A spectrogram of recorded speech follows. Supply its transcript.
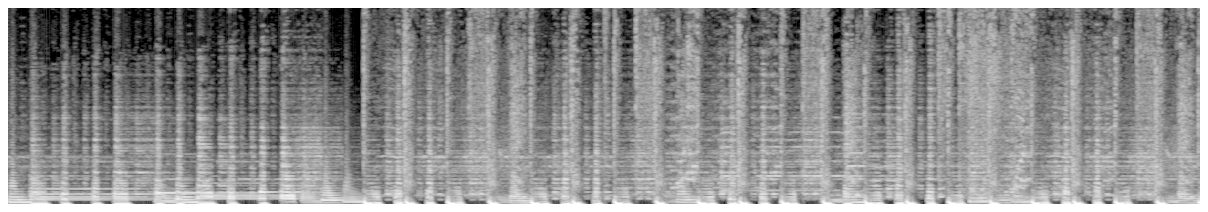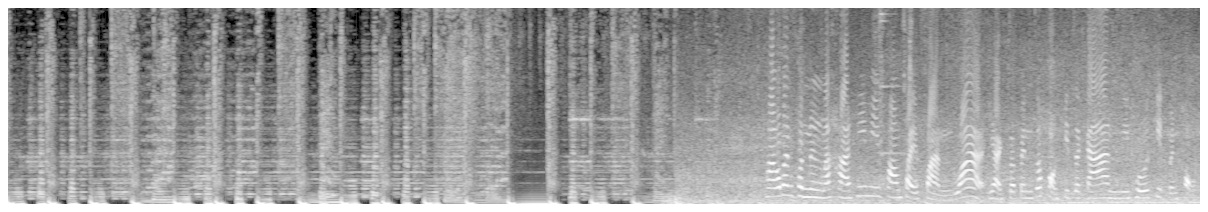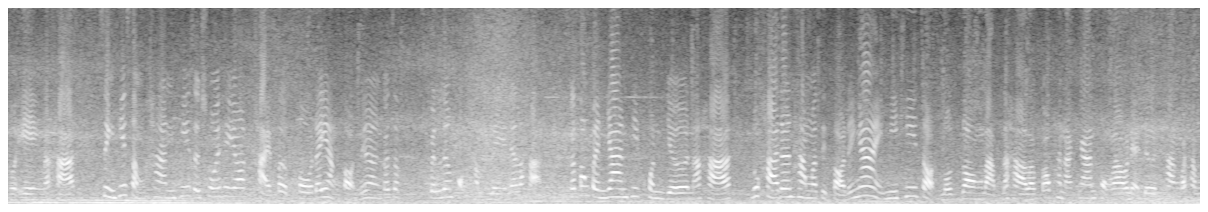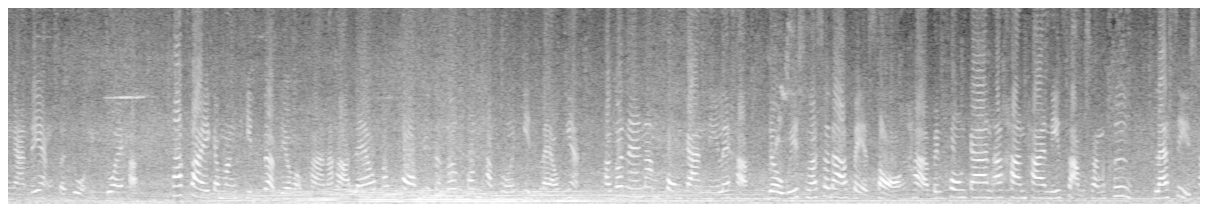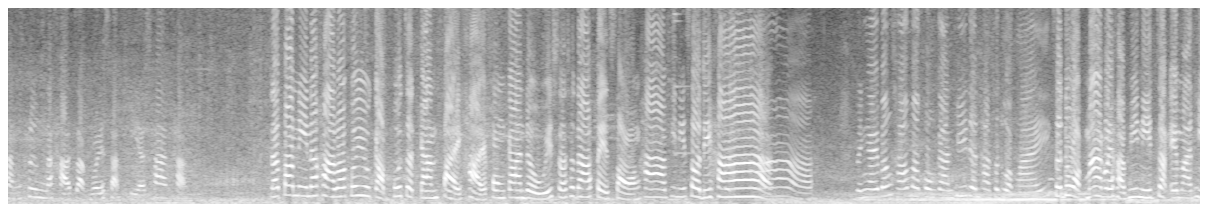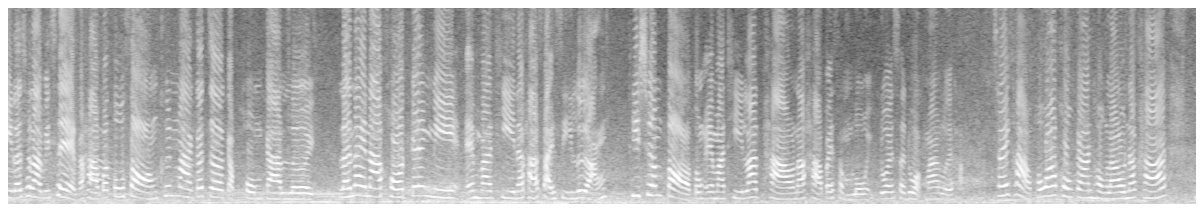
พา เป็นคนหนึ่งนะคะที่มีความใฝ่ฝันว่าอยากจะเป็นเจ้าของกิจการมีธุรกิจเป็นของตัวเองนะคะ สิ่งที่สำคัญที่จะช่วยให้ยอดขายเติบโตได้อย่างต่อเนื่อง ก็จะเป็นเรื่องของทำเลเนี่ยแหละค่ะ ก็ต้องเป็นย่านที่คนเยอะนะคะ ลูกค้าเดินทางมาติดต่อได้ง่าย มีที่จอดรถรองรับนะคะ แล้วก็พนักงานของเราเนี่ยเดินทางมาทำงานได้อย่างสะดวกอีกด้วยค่ะถ้าใครกำลังคิดแบบเดียวกับพานะคะ แล้วก็พร้อมที่จะเริ่มต้นทำธุรกิจแล้วเนี่ยพาก็แนะนำโครง เลยค่ะ The Wish รัชดาเฟส 2 ค่ะ เป็นโครงการอาคารพาณิชย์ 3 ชั้นครึ่ง และ 4 ชั้นครึ่งนะคะ จากบริษัทเปียชาติค่ะ และตอนนี้นะคะเราก็อยู่กับผู้จัดการฝ่ายขายโครงการ The Wish รัชดาเฟส 2 ค่ะ พี่นิดสวัสดีค่ะค่ะ เป็นไงบ้างคะมาโครงการที่เดินทางสะดวกไหม สะดวกมากเลยค่ะพี่นิดจาก MRT รัชดาพิเศษกนะคะ ประตู 2 ขึ้นมาก็เจอกับโครงการเลย และในอนาคตก็ยังมี MRT นะคะ สายสีเหลือง ที่เชื่อมต่อตรง MRT ลาดพร้าวนะคะ ไปสำโรงอีกด้วยสะดวกมากเลยค่ะ ใช่ค่ะ เพราะว่าโครงการของเรานะคะ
